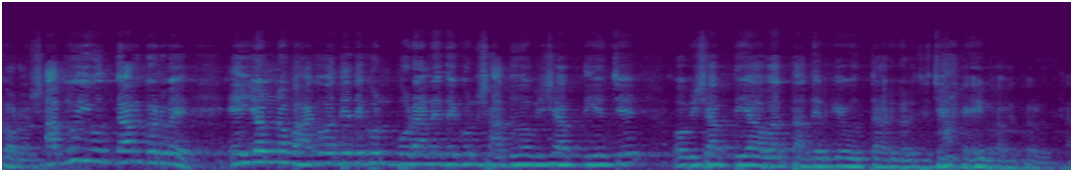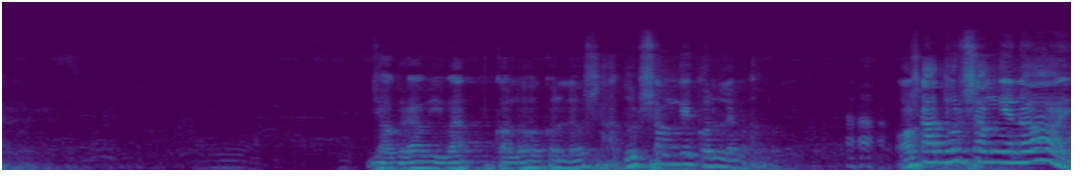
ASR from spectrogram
করো। সাধুই উদ্ধার করবে। এই জন্য ভাগবতে দেখুন, পুরাণে দেখুন, সাধু অভিশাপ দিয়েছে, অভিশাপ দিয়ে আবার তাদেরকে উদ্ধার করেছে। যা এইভাবে তোর উদ্ধার ঝগড়া, বিবাদ, কলহ করলেও সাধুর সঙ্গে করলে ভালো। অসাধুর সঙ্গে নয়।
